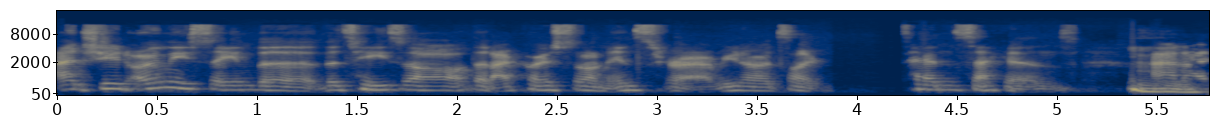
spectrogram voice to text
and she had only seen the the teaser that i posted on instagram you know it's like 10 seconds mm-hmm. and i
